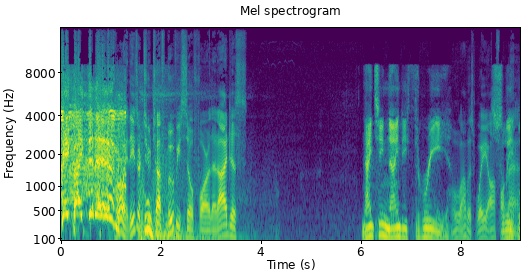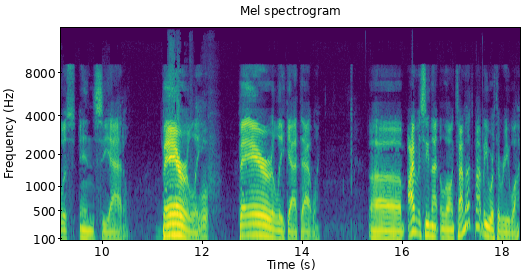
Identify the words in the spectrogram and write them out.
He baked it in! Boy, these are two tough movies so far that I just, 1993, oh, I was way off on that. Sleepless in Seattle. Barely, Oof. barely got that one. Uh, I haven't seen that in a long time. That might be worth a rewatch.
